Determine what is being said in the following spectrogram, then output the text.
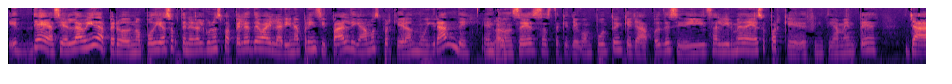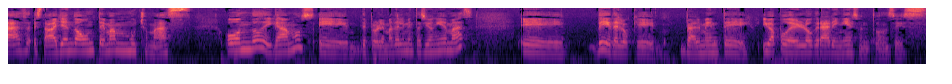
y de así es la vida, pero no podías obtener algunos papeles de bailarina principal, digamos, porque eras muy grande. Entonces, hasta que llegó un punto en que ya pues decidí salirme de eso porque definitivamente ya estaba yendo a un tema mucho más hondo, digamos, eh, de problemas de alimentación y demás, eh, de, de lo que realmente iba a poder lograr en eso. Entonces,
